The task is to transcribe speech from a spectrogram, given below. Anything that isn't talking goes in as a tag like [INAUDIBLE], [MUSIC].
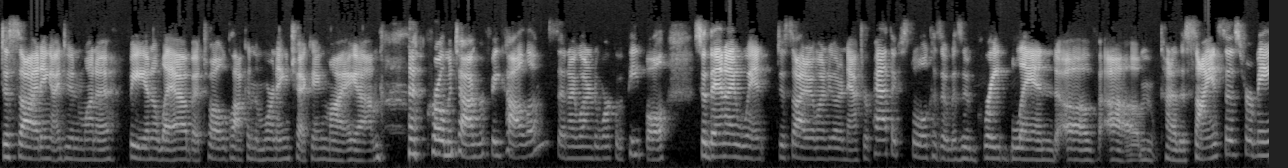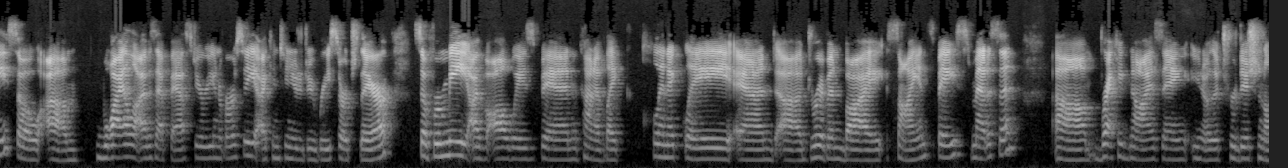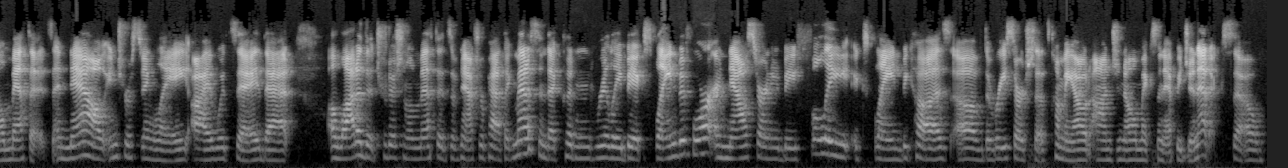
deciding I didn't want to be in a lab at 12 o'clock in the morning checking my um, [LAUGHS] chromatography columns, and I wanted to work with people. So then I went, decided I wanted to go to naturopathic school because it was a great blend of um, kind of the sciences for me. So um, while I was at Bastyr University, I continued to do research there. So for me, I've always been kind of like clinically and uh, driven by science-based medicine, um, recognizing you know the traditional methods. And now, interestingly, I would say that a lot of the traditional methods of naturopathic medicine that couldn't really be explained before are now starting to be fully explained because of the research that's coming out on genomics and epigenetics. So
